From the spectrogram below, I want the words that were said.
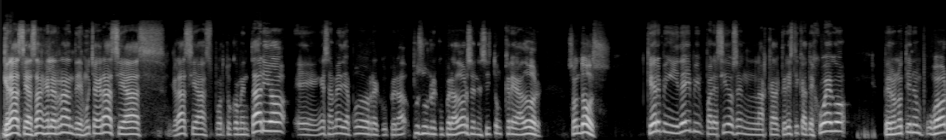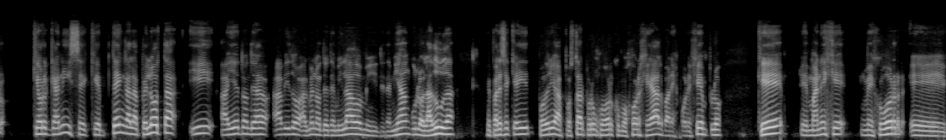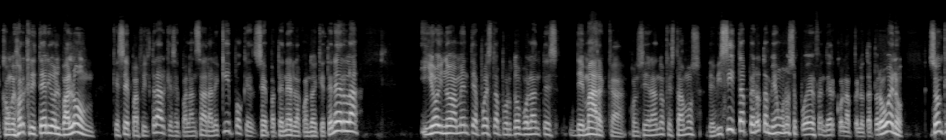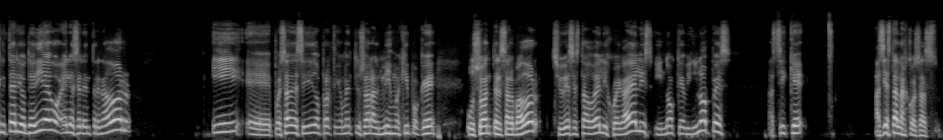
Gracias, Ángel Hernández. Muchas gracias. Gracias por tu comentario. En esa media pudo recuperar, puso un recuperador, se necesita un creador. Son dos. Kervin y David parecidos en las características de juego, pero no tienen un jugador que organice, que tenga la pelota y ahí es donde ha, habido, al menos desde mi lado, desde mi ángulo, la duda. Me parece que ahí podría apostar por un jugador como Jorge Álvarez, por ejemplo, que eh, maneje mejor, eh, con mejor criterio el balón, que sepa filtrar, que sepa lanzar al equipo, que sepa tenerla cuando hay que tenerla. Y hoy nuevamente apuesta por dos volantes de marca, considerando que estamos de visita, pero también uno se puede defender con la pelota. Pero bueno, son criterios de Diego, él es el entrenador y eh, pues ha decidido prácticamente usar al mismo equipo que usó ante El Salvador. Si hubiese estado y juega Ellis y no Kevin López. Así que así están las cosas.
